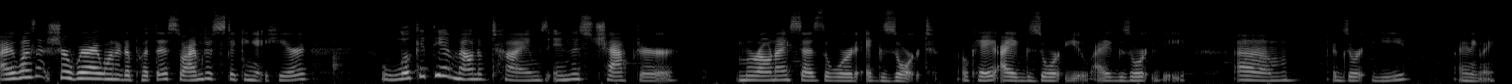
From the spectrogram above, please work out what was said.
I wasn't sure where I wanted to put this, so I'm just sticking it here. Look at the amount of times in this chapter Moroni says the word exhort. Okay, I exhort you. I exhort thee. Um, exhort ye. Anyway.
